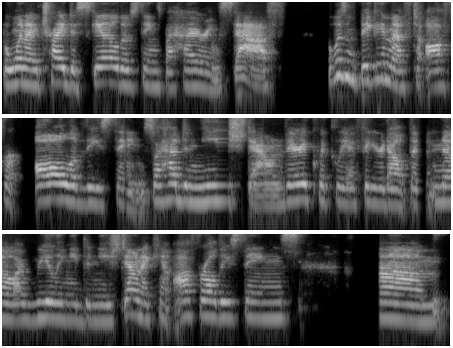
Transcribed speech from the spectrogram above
But when I tried to scale those things by hiring staff, I wasn't big enough to offer all of these things. So I had to niche down very quickly. I figured out that no, I really need to niche down. I can't offer all these things. Um,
